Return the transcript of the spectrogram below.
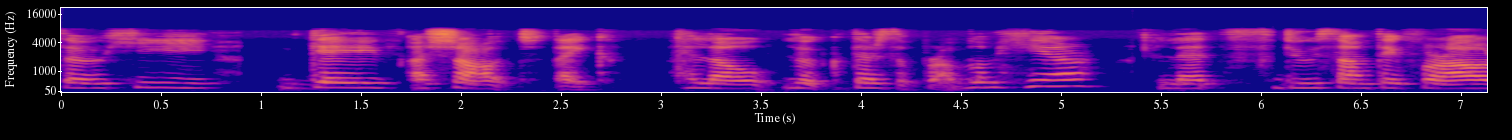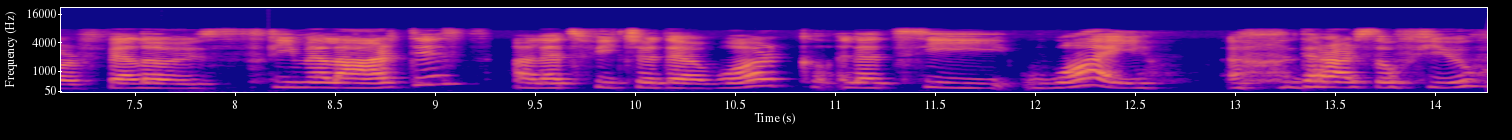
So he gave a shout like, hello, look, there's a problem here. Let's do something for our fellows female artists. Uh, let's feature their work. Let's see why there are so few,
